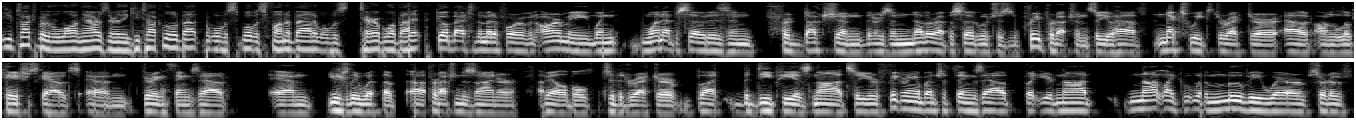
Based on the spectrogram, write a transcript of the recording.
You talked about the long hours and everything. Can you talk a little about what was what was fun about it? What was terrible about it? Go back to the metaphor of an army. When one episode is in production, there's another episode which is in pre-production. So you have next week's director out on location scouts and figuring things out and usually with a, production designer available to the director, but the DP is not. So you're figuring a bunch of things out, but you're not not like with a movie where sort of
